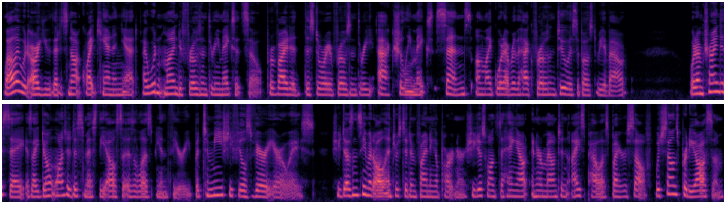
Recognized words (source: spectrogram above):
While I would argue that it's not quite canon yet, I wouldn't mind if Frozen 3 makes it so, provided the story of Frozen 3 actually makes sense, unlike whatever the heck Frozen 2 is supposed to be about. What I'm trying to say is I don't want to dismiss the Elsa as a lesbian theory, but to me she feels very Ace. She doesn't seem at all interested in finding a partner, she just wants to hang out in her mountain ice palace by herself, which sounds pretty awesome,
